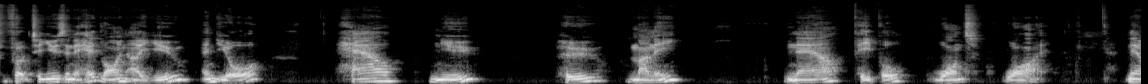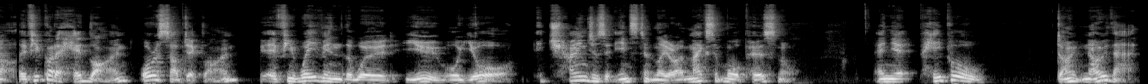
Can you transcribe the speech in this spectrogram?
to, for, to use in a headline are you and your, how, new, who, money, now, people, want, why. Now, if you've got a headline or a subject line, if you weave in the word you or your, it changes it instantly or it makes it more personal. And yet people don't know that.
